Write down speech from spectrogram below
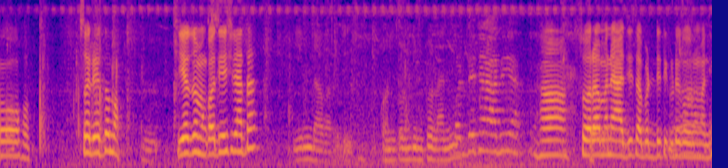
हो हो. चल येतो मग. ये जो मग. कधी येशील आता? येईन दहा बारा दिवस कंट्रोल बिंटोल आणि हा स्वरा म्हणे आजीचा बड्डे तिकडे करू म्हणे.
